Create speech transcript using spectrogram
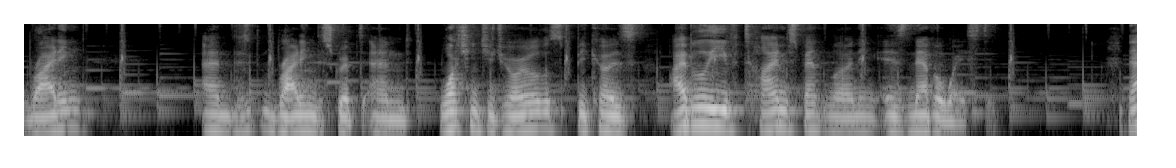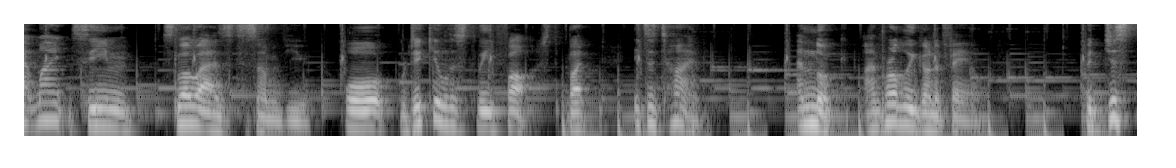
writing and writing the script and watching tutorials because I believe time spent learning is never wasted. That might seem slow as to some of you, or ridiculously fast, but it's a time. And look, I'm probably gonna fail. But just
